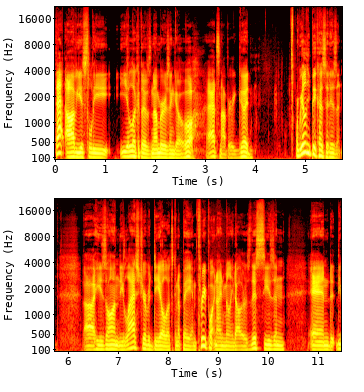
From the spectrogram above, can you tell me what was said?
That obviously, you look at those numbers and go, oh, that's not very good. Really, because it isn't. Uh, he's on the last year of a deal that's going to pay him $3.9 million this season. And the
